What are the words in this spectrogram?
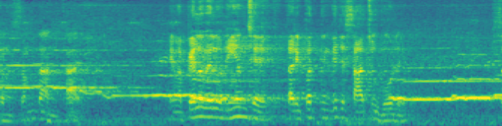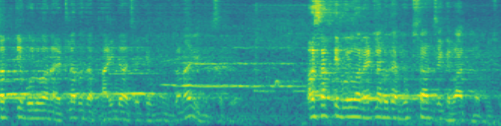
પણ સંતાન થાય. એમાં પહેલો વહેલો નિયમ છે તારી પત્નીને જે સાચું બોલે. સત્ય બોલવાના એટલા બધા ફાયદા છે કે હું ગણાવી નથી શકું. અસત્ય બોલવાના એટલા બધા નુકસાન છે કે વાત ન પૂછો.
